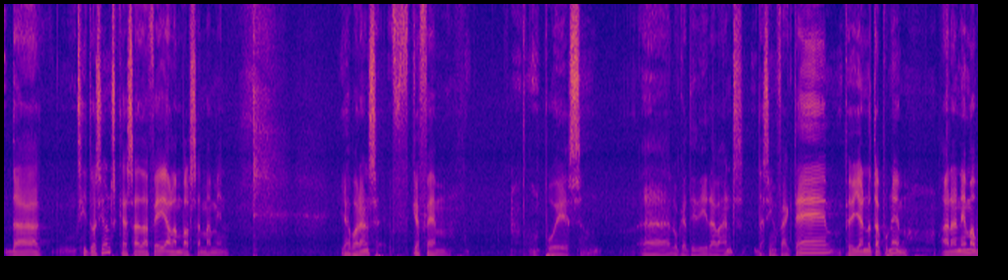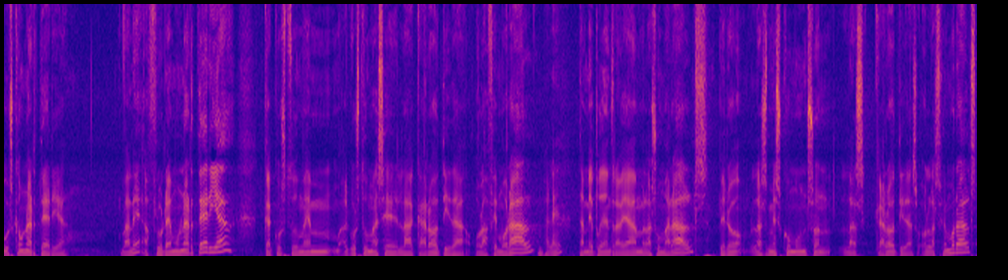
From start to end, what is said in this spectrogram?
de situacions que s'ha de fer a l'embalsamament. Llavors, què fem? pues, eh, el que t'he dit abans, desinfectem, però ja no taponem. Ara anem a buscar una artèria. Vale? Aflorem una artèria que acostumem, acostuma a ser la caròtida o la femoral, Vale. també podem treballar amb les humerals, però les més comuns són les caròtides o les femorals.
